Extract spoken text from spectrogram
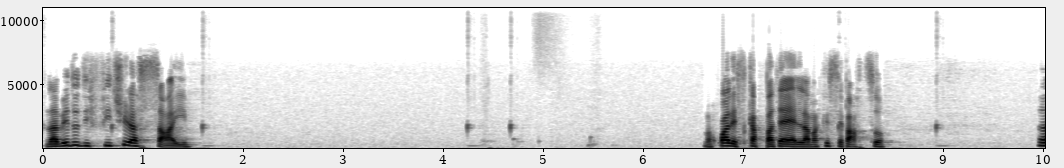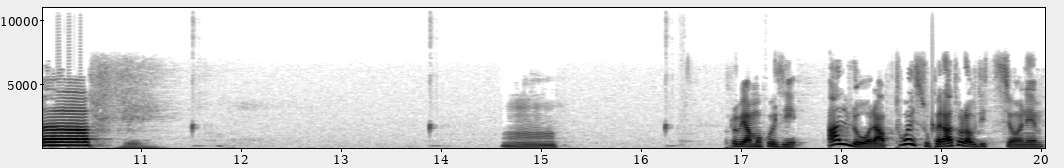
La vedo difficile assai. Ma quale scappatella? Ma che sei pazzo? Uh, mm. Proviamo così. Allora, tu hai superato l'audizione.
